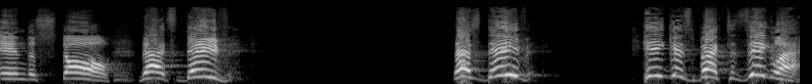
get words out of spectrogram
in the stall. That's David. That's David. He gets back to Ziklag.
